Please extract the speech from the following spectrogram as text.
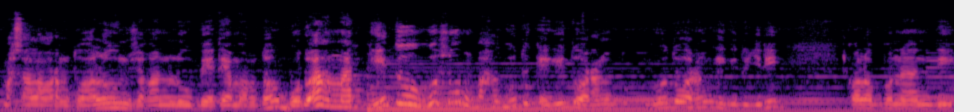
masalah orang tua lu misalkan lu bete sama orang tua bodoh amat gitu. Gue sumpah gue tuh kayak gitu orang gue tuh orang kayak gitu. Jadi kalaupun nanti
